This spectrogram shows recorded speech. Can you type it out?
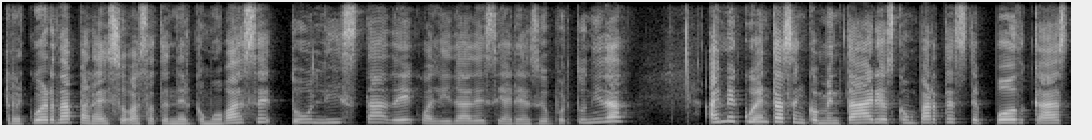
Recuerda, para eso vas a tener como base tu lista de cualidades y áreas de oportunidad. Ahí me cuentas en comentarios, comparte este podcast,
